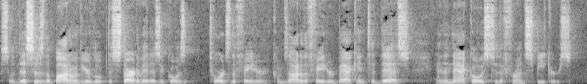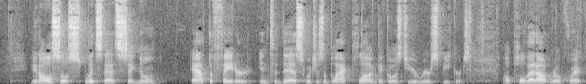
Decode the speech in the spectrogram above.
So this is the bottom of your loop, the start of it as it goes towards the fader, comes out of the fader back into this, and then that goes to the front speakers. It also splits that signal at the fader into this, which is a black plug that goes to your rear speakers. I'll pull that out real quick.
